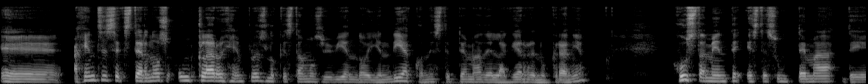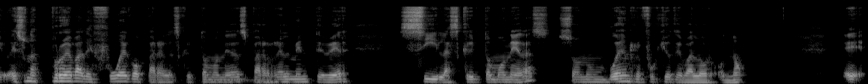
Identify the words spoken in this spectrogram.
eh, agentes externos, un claro ejemplo es lo que estamos viviendo hoy en día con este tema de la guerra en Ucrania. Justamente este es un tema de, es una prueba de fuego para las criptomonedas para realmente ver si las criptomonedas son un buen refugio de valor o no. Eh,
